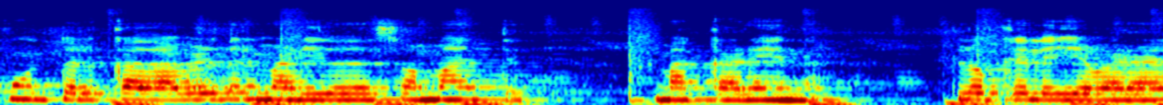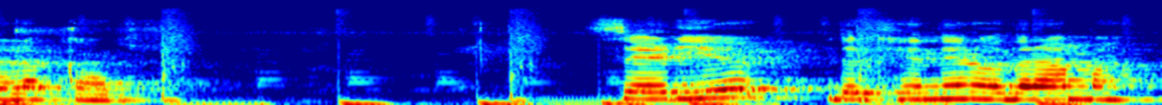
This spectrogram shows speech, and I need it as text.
junto al cadáver del marido de su amante, Macarena, lo que le llevará a la cárcel. Serie del género drama,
